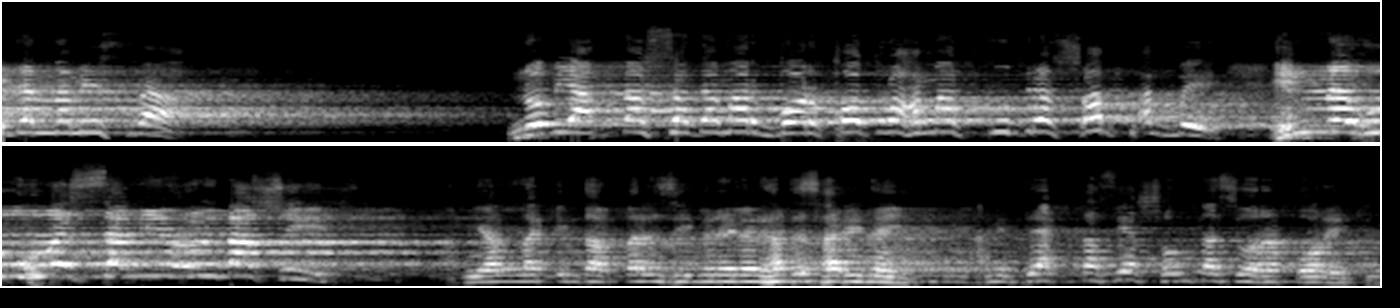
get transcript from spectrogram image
এটার নাম ইসরা। নবী আপনার সাথে আমার বরকত, রহমত, কুদরত সব থাকবে। ইন্নাহু হুয়াস সামিউল বাসীর আমি আল্লাহ কিন্তু আপনার জিবরাইলের হাতে ছাড়ি নাই। আমি দেখতাছি আর শুনতাছি ওরা করে কি।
